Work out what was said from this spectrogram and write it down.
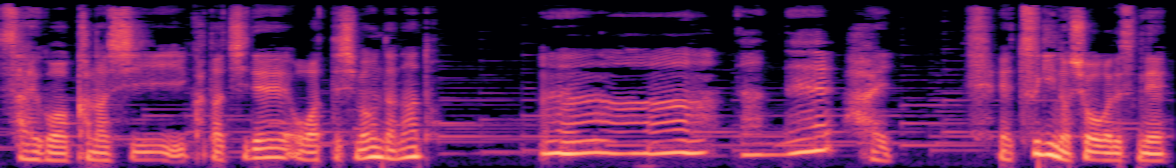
最後は悲しい形で終わってしまうんだなと。ああ、残念。はい。え次の章がですね、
